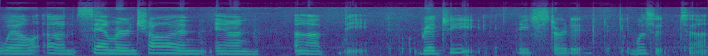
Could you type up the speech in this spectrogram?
well um, sam earnshaw and, and uh, the reggie they started, was it, uh,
